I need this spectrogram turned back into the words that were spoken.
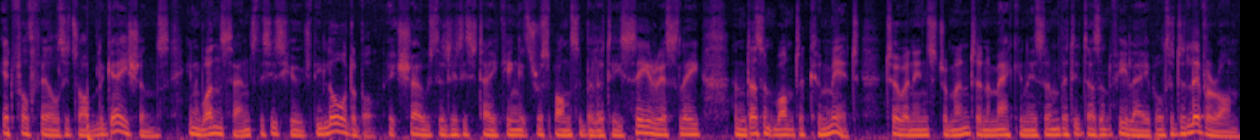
it fulfills its obligations. In one sense, this is hugely laudable. It shows that it is taking its responsibilities seriously and doesn't want to commit to an instrument and a mechanism that it doesn't feel able to deliver on.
